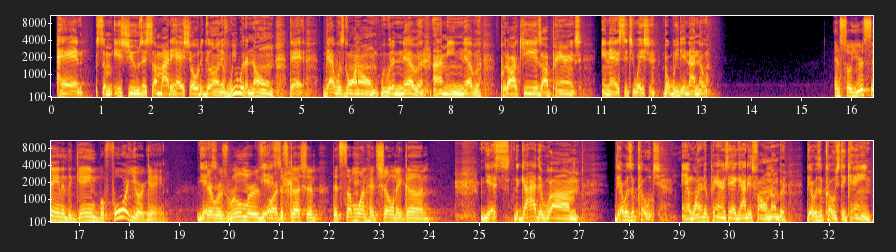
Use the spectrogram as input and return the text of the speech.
had some issues and somebody had showed a gun. If we would have known that that was going on, we would have never, I mean never, put our kids, our parents in that situation. But we did not know. And so you're saying in the game before your game, Yes. There was rumors yes. or discussion that someone had shown a gun. Yes, the guy that um, there was a coach, and one of the parents had got his phone number. There was a coach that came,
